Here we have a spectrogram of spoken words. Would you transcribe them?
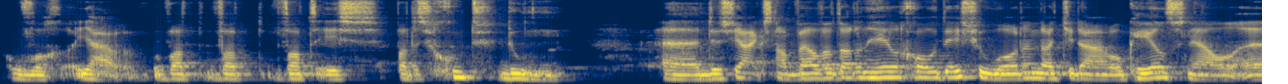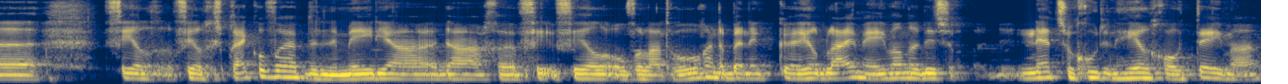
over ja, wat, wat, wat, is, wat is goed doen. Uh, dus ja, ik snap wel dat dat een heel groot issue wordt. En dat je daar ook heel snel uh, veel, veel gesprek over hebt. In de media daar uh, veel over laat horen. En daar ben ik heel blij mee, want het is net zo goed een heel groot thema.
